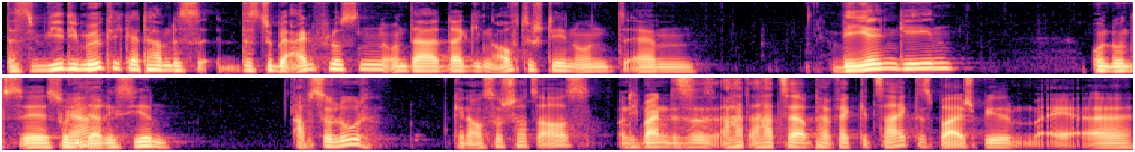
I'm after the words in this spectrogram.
dass wir die Möglichkeit haben, das, das zu beeinflussen und da dagegen aufzustehen und ähm, wählen gehen und uns äh, solidarisieren. Absolut. Genau so schaut es aus. Und ich meine, das ist- hat es ja perfekt gezeigt, das Beispiel äh, äh,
